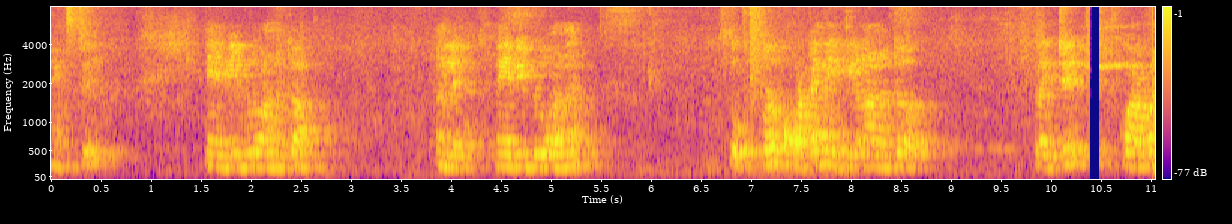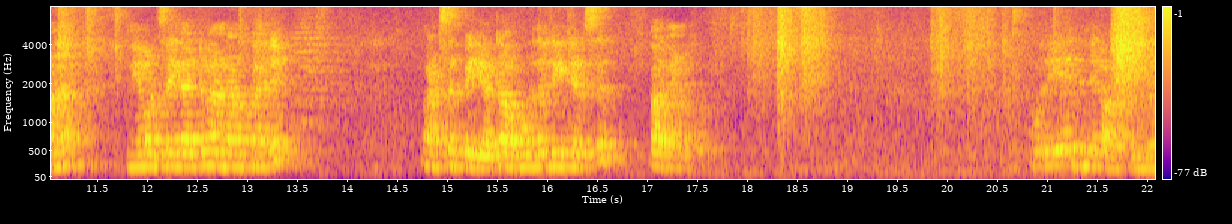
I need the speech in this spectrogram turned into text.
നെക്സ്റ്റ് നേവി ബ്ലൂ ആണ് കേട്ടോ അല്ലേ നേവി ബ്ലൂ ആണ്. സൂപ്പർ കോട്ടൺ നൈറ്റികളാണ് കേട്ടോ റേറ്റ് കുറവാണ്. ഇനി ഹോൾസെയിലായിട്ട് വേണ്ട ആൾക്കാർ വാട്സപ്പ് ചെയ്യുക കേട്ടോ കൂടുതൽ ഡീറ്റെയിൽസ് പറഞ്ഞു കൊടുക്കും ഒരേ ഇതിന്റെ കളർത്തിന്റെ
